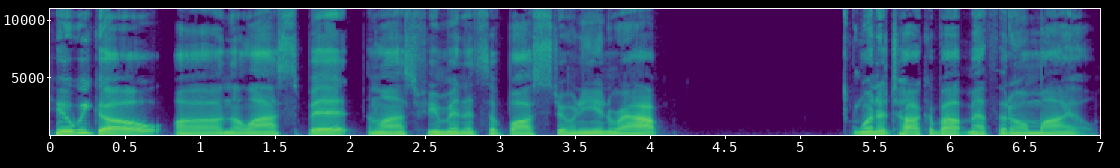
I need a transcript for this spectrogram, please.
here we go uh, in the last bit, the last few minutes of Bostonian rap. I want to talk about methadone mile.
